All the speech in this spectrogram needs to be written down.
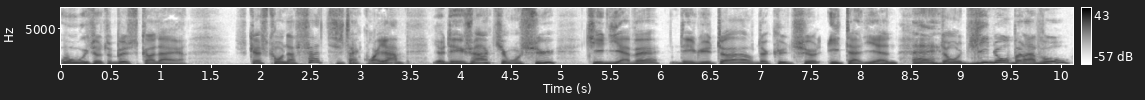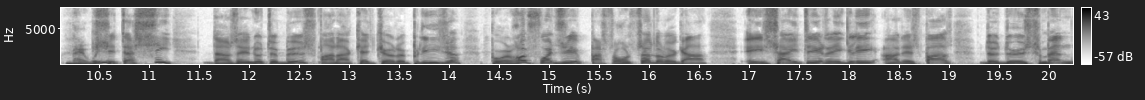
ou les autobus scolaires. Qu'est-ce qu'on a fait? C'est incroyable. Il y a des gens qui ont su qu'il y avait des lutteurs de culture italienne, Hein? dont Dino Bravo, Ben oui. qui s'est assis dans un autobus pendant quelques reprises pour refroidir par son seul regard. Et ça a été réglé en l'espace de deux semaines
